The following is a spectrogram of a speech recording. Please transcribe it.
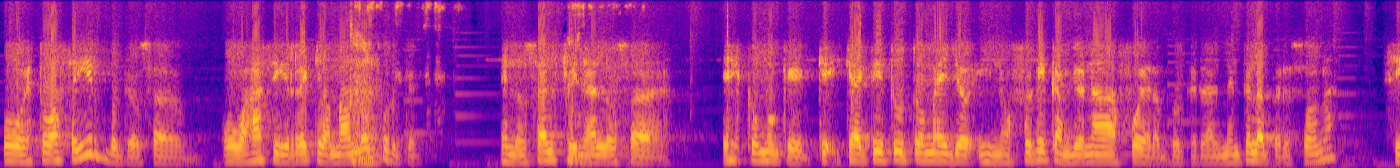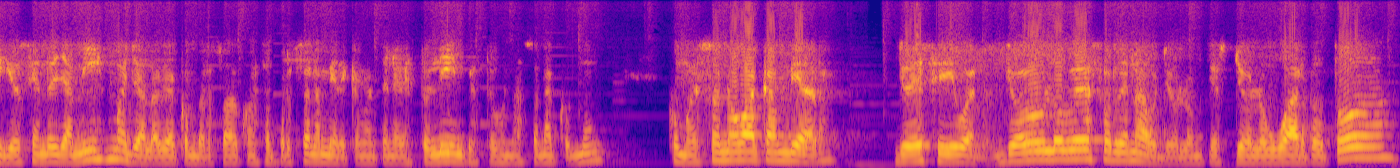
o esto va a seguir, porque, o sea, o vas a seguir reclamando porque, entonces al final, o sea, es como que, ¿qué actitud tomé yo? Y no fue que cambió nada afuera, porque realmente la persona siguió siendo ella misma, ya lo había conversado con esa persona, mire, que mantener esto limpio, esto es una zona común. Como eso no va a cambiar, yo decidí, bueno, yo lo veo desordenado, yo lo empiezo, yo lo guardo todo,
